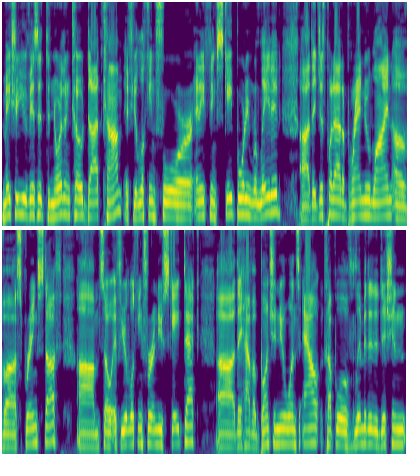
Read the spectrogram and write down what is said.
Make sure you visit thenorthernco.com if you're looking for anything skateboarding related. Uh, they just put out a brand new line of spring stuff. Um, so if you're looking for a new skate deck, they have a bunch of new ones out, a couple of limited edition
